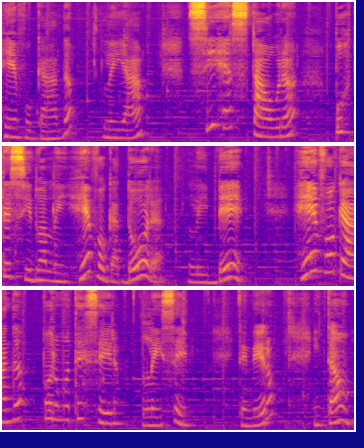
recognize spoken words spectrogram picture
revogada lei A, se restaura por ter sido a lei revogadora, lei B, revogada por uma terceira, lei C. Entenderam? Então,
